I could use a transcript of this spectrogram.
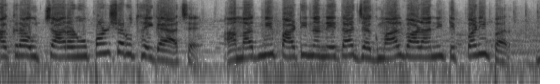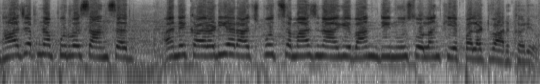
આકરા ઉચ્ચારણો પણ શરૂ થઈ ગયા છે. આમ આદમી પાર્ટીના નેતા જગમાલ વાળાની ટિપ્પણી પર ભાજપના પૂર્વ સાંસદ અને કારડિયા રાજપૂત સમાજના આગેવાન દિનુ સોલંકીએ પલટવાર કર્યો.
